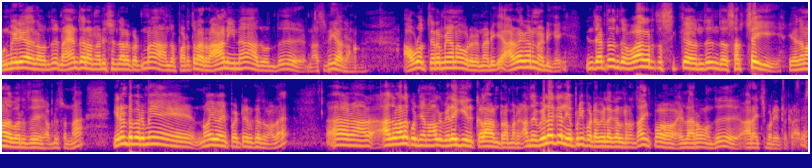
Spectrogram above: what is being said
உண்மையிலேயே அதில் வந்து நயன்தாரா நடிச்சிருந்தாலும் கேட்டினா அந்த படத்தில் ராணினா அது வந்து நஸ்ரியா. தான் அவ்வளோ திறமையான ஒரு நடிகை அழகான நடிகை. இந்த இடத்துல இந்த விவாகரத்து சிக்க வந்து இந்த சர்ச்சை எதனால் வருது அப்படின்னு சொன்னால் இரண்டு பேருமே நோய்வாய்ப்பட்டு இருக்கிறதுனால அதனால் கொஞ்ச நாள் விலகி இருக்கலான்ற மாதிரி. அந்த விலகல் எப்படிப்பட்ட விலகல்ன்றது தான் இப்போ எல்லாரும் வந்து ஆராய்ச்சி பண்ணிட்டு இருக்காங்க.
